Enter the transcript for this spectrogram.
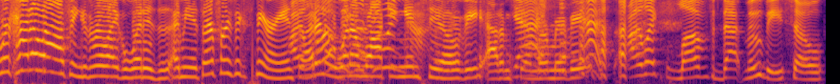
we're kind of laughing because we're like, what is this? I mean, it's our first experience, so I I, don't know what I'm walking into. Movie, Adam Sandler movie. yes, I like love that movie. So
